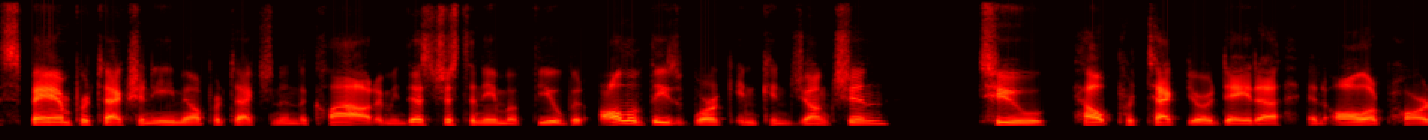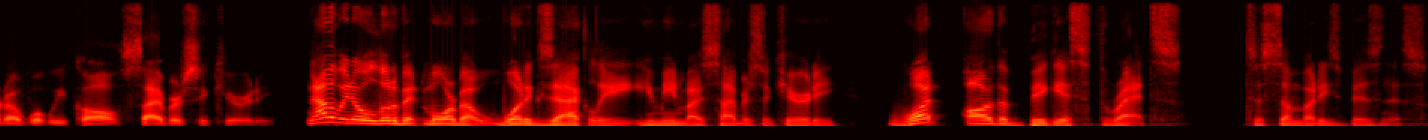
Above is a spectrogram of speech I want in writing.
spam protection, email protection in the cloud. I mean, that's just to name a few, but all of these work in conjunction to help protect your data, and all are part of what we call cybersecurity. Now that we know a little bit more about what exactly you mean by cybersecurity, what are the biggest threats to somebody's business?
